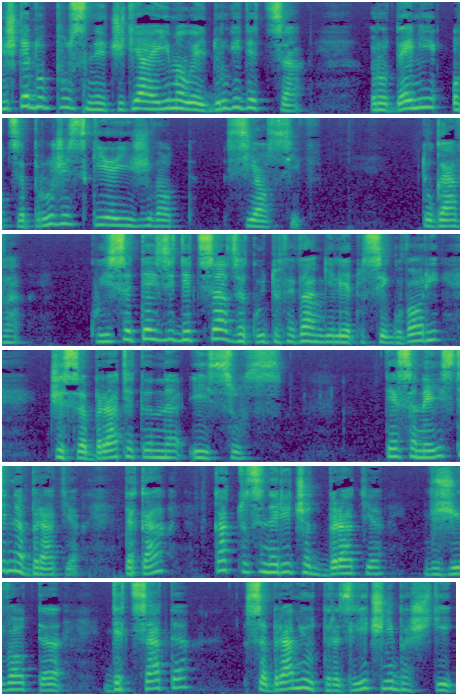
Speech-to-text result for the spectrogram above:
не ще допусне, че тя е имала и други деца, родени от съпружеския и живот с Йосиф. Тогава, кои са тези деца, за които в Евангелието се говори, че са братята на Исус? Те са наистина братя, така както се наричат братя в живота децата, събрани от различни бащи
